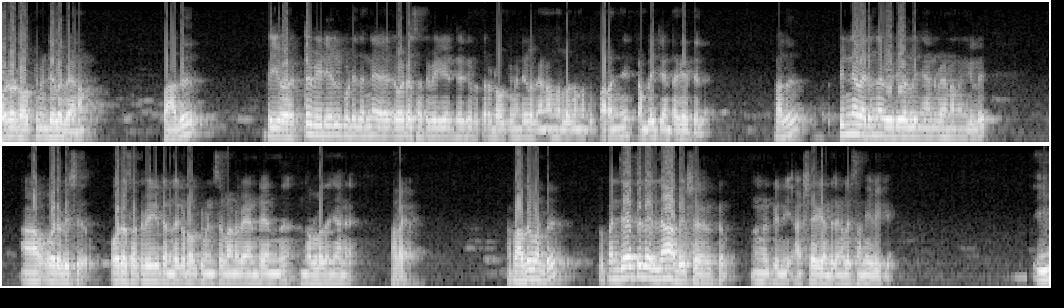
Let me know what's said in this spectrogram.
ഓരോ ഡോക്യുമെന്റുകൾ വേണം. അപ്പോൾ അത് ഇപ്പോൾ ഈ ഒറ്റ വീഡിയോയിൽ കൂടി തന്നെ ഓരോ സർട്ടിഫിക്കറ്റിലേക്ക് എത്ര ഡോക്യുമെന്റുകൾ വേണം എന്നുള്ളത് നമുക്ക് പറഞ്ഞ് കംപ്ലീറ്റ് ചെയ്യാൻ തികയത്തില്ല. അപ്പോൾ അത് പിന്നെ വരുന്ന വീഡിയോയിൽ ഞാൻ വേണമെങ്കിൽ ആ ഓരോ വിശ ഓരോ സർട്ടിഫിക്കറ്റ് എന്തൊക്കെ ഡോക്യുമെന്റ്സുകളാണ് വേണ്ടതെന്ന് എന്നുള്ളത് ഞാൻ പറയാം. അപ്പോൾ അതുകൊണ്ട് പഞ്ചായത്തിലെ എല്ലാ അപേക്ഷകർക്കും നിങ്ങൾക്ക് ഇനി അക്ഷയ കേന്ദ്രങ്ങളെ സമീപിക്കാം. ഈ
